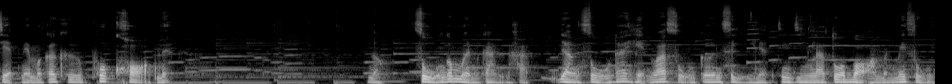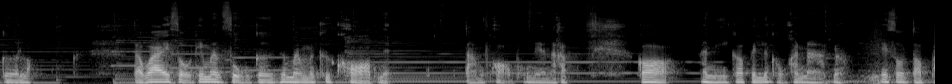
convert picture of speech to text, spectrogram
เจ็ดเนี่ยมันก็คือพวกขอบเนี่ยเนาะสูงก็เหมือนกันนะครับ อย่างสูงถ้าเห็นว่าสูงเกินสี่เนี่ยจริง ๆ แล้วตัวเบาะมันไม่สูงเกินหรอก แต่ว่าไอ้โซที่มันสูงเกินขึ้นมามันคือขอบเนี่ยตามขอบพวกนี้นะครับ ก็ อันนี้ก็เป็นเรื่องของขนาดเนาะในโซนต่อไป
